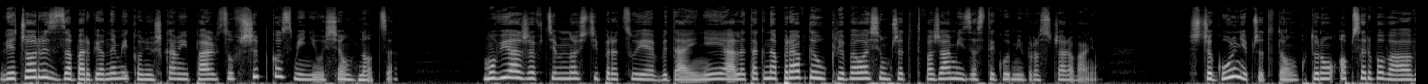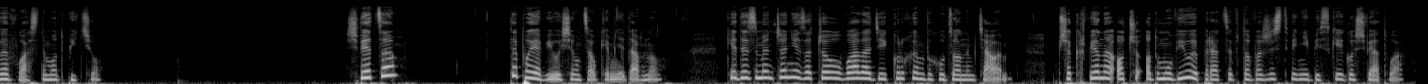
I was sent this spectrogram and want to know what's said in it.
Wieczory z zabarwionymi koniuszkami palców szybko zmieniły się w noce – Mówiła, że w ciemności pracuje wydajniej, ale tak naprawdę ukrywała się przed twarzami zastygłymi w rozczarowaniu. Szczególnie przed tą, którą obserwowała we własnym odbiciu. Świece? Te pojawiły się całkiem niedawno, kiedy zmęczenie zaczęło władać jej kruchym, wychudzonym ciałem. Przekrwione oczy odmówiły pracy w towarzystwie niebieskiego światła –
